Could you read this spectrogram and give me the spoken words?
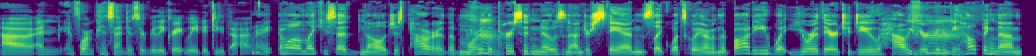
uh, and informed consent is a really great way to do that. Right. And well, and like you said, knowledge is power. The more mm-hmm. the person knows and understands like what's going on in their body, what you're there to do, how mm-hmm. you're going to be helping them,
